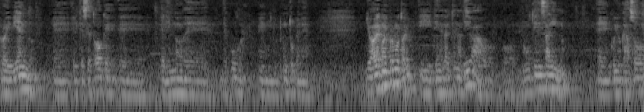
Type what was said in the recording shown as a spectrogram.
prohibiendo el que se toque el himno de, de Cuba en, en tu pelea. Yo hablé con el promotor y tienes la alternativa o, no utilizar el himno, eh, en cuyo caso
